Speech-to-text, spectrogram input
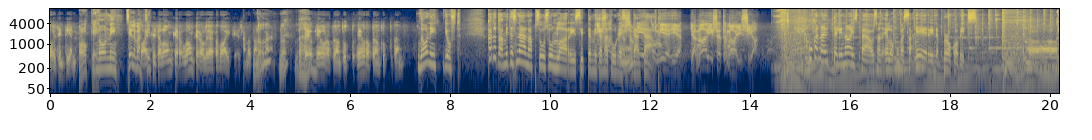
Olisin tiennyt. Okei. No niin. Selvä. Paitsi Sit... se lonkero, lonkero oli aika vaikea, sanotaan No, näin. no, Mutta Euroopan on tuttu, Euroopan on tuttu tänne. No niin, just. Katsotaan, miten nämä napsuu sun laariin sitten, mitä mä tuun on täältä. miehiä ja naiset naisia. Kuka näytteli naispääosan elokuvassa Eerin Brokovits? Uh,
